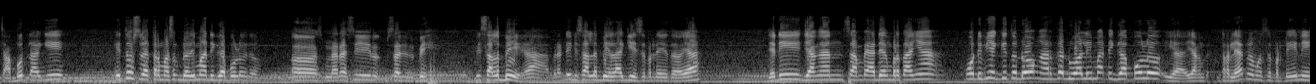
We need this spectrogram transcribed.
cabut lagi. Itu sudah termasuk 25 30 itu. Eh, sebenarnya sih bisa lebih. Bisa lebih. Nah, berarti bisa lebih lagi seperti itu ya. Jadi jangan sampai ada yang bertanya, modifnya gitu dong, harga 25 30. Ya, yang terlihat memang seperti ini.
